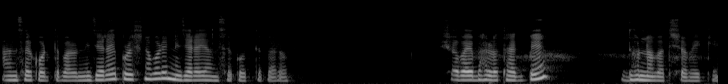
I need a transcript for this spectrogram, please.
আনসার করতে পারো। নিজেরাই প্রশ্ন করে নিজেরাই আনসার করতে পারো। সবাই ভালো থাকবে। ধন্যবাদ সবাইকে।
